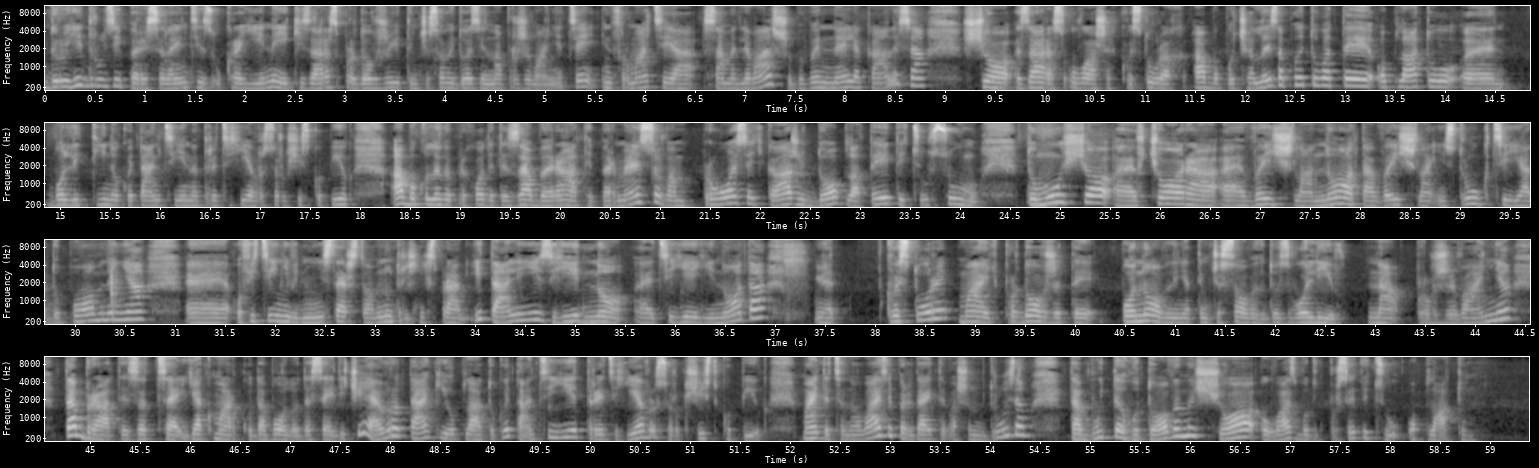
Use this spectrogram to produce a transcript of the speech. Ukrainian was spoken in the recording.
Дорогі друзі, переселенці з України, які зараз продовжують тимчасовий дозвіл на проживання. Це інформація саме для вас, щоб ви не лякалися, що зараз у ваших квестурах або почали запитувати оплату. Болетіно квитанції на 30 євро 46 копійок, або коли ви приходите забирати пермесо, вам просять, кажуть, доплатити цю суму. Тому що е, вчора е, вийшла нота, вийшла інструкція доповнення е, офіційні від Міністерства внутрішніх справ Італії. Згідно цієї нота, квестури мають продовжити поновлення тимчасових дозволів на проживання та брати за це як марку Даболо де седічі євро, так і оплату квитанції 30 євро 46 копійок. Майте це на увазі, передайте вашим друзям та будьте готовими, що у вас будуть просити цю оплату.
